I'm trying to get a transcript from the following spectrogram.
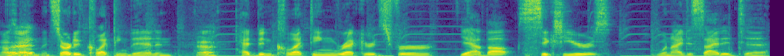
All So, right. and started collecting then and Yeah. had been collecting records for, yeah, about six years when I decided to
